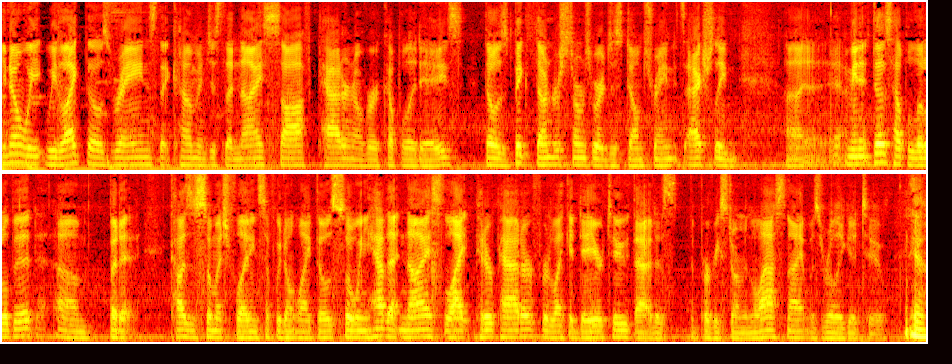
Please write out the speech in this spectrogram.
You know, we, we like those rains that come in just a nice, soft pattern over a couple of days. Those big thunderstorms where it just dumps rain, it's actually, uh, I mean, it does help a little bit, um, but it causes so much flooding stuff we don't like those. So when you have that nice, light pitter patter for like a day or two, that is the perfect storm. And the last night was really good too. Yeah,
